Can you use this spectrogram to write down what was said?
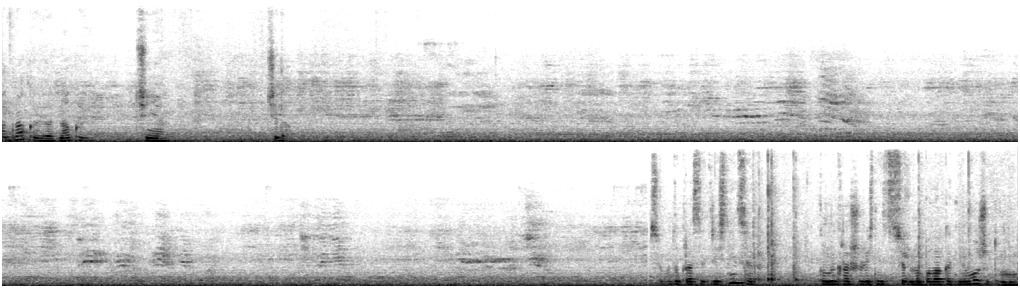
Однакові, однакові. Чи ні? Чи да? Все, буду. Коли крашу ресниці, все одно балакати не можу, тому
